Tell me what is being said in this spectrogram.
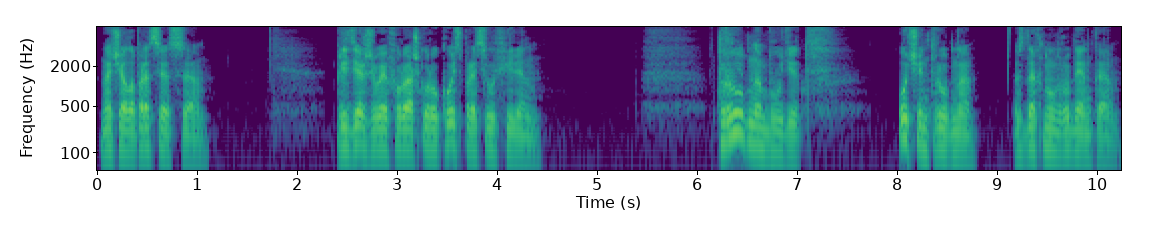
начало процесса?» Придерживая фуражку рукой, спросил Филин. «Трудно будет. Очень трудно», — вздохнул Руденко.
